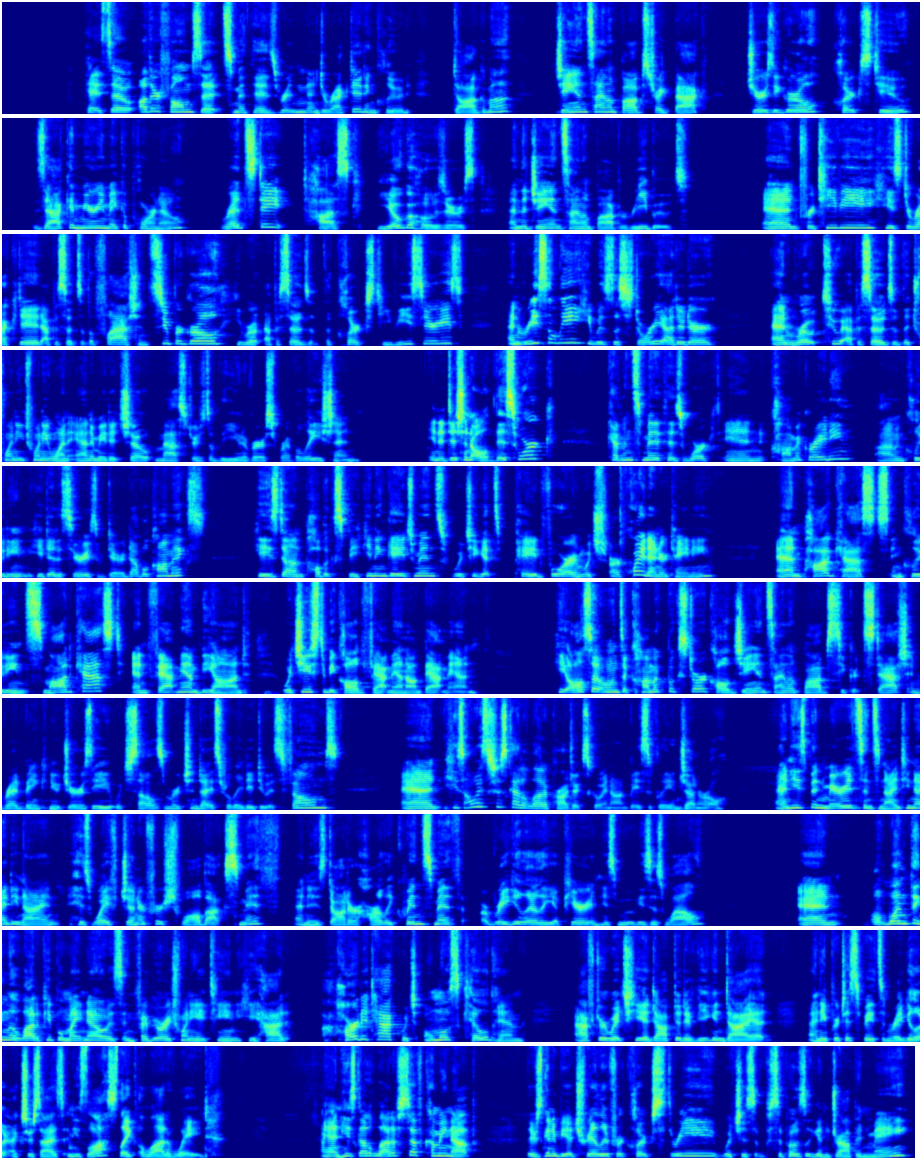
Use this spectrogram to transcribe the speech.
Okay, so other films that Smith has written and directed include Dogma, Jay and Silent Bob Strike Back, Jersey Girl, Clerks 2, Zack and Miri Make a Porno, Red State, Tusk, Yoga Hosers, and the Jay and Silent Bob reboot. And for TV, he's directed episodes of The Flash and Supergirl. He wrote episodes of the Clerks TV series. And recently, he was the story editor and wrote two episodes of the 2021 animated show Masters of the Universe Revelation. In addition to all this work, Kevin Smith has worked in comic writing, um, including he did a series of Daredevil comics. He's done public speaking engagements, which he gets paid for and which are quite entertaining, and podcasts, including Smodcast and Fat Man Beyond, which used to be called Fat Man on Batman. He also owns a comic book store called Jay and Silent Bob's Secret Stash in Red Bank, New Jersey, which sells merchandise related to his films. And he's always just got a lot of projects going on, basically, in general. And he's been married since 1999. His wife, Jennifer Schwalbach Smith, and his daughter, Harley Quinn Smith, regularly appear in his movies as well. And one thing that a lot of people might know is in February 2018, he had a heart attack, which almost killed him, after which he adopted a vegan diet and he participates in regular exercise and he's lost like a lot of weight. And he's got a lot of stuff coming up. There's going to be a trailer for Clerks 3, which is supposedly going to drop in May.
